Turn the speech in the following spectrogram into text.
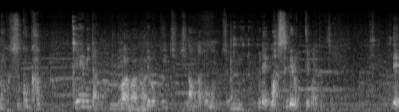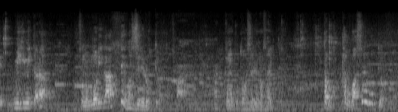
なんかすごい壁みたいになってて、はいはいはい。で611なんだと思うんですよ、で忘れろって言われたんですよ。で右見たらその森があって忘れろって言われたんですよ、このこと忘れなさいって。多分多分忘れろって言われたんだよ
